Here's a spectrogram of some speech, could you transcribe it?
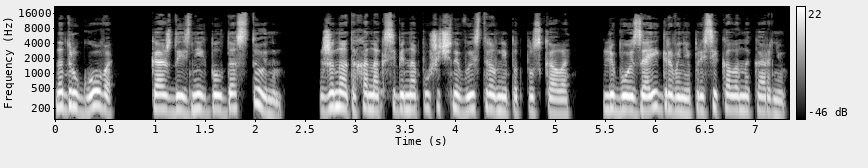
на другого. Каждый из них был достойным. Женатых она к себе на пушечный выстрел не подпускала. Любое заигрывание пресекала на корню.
